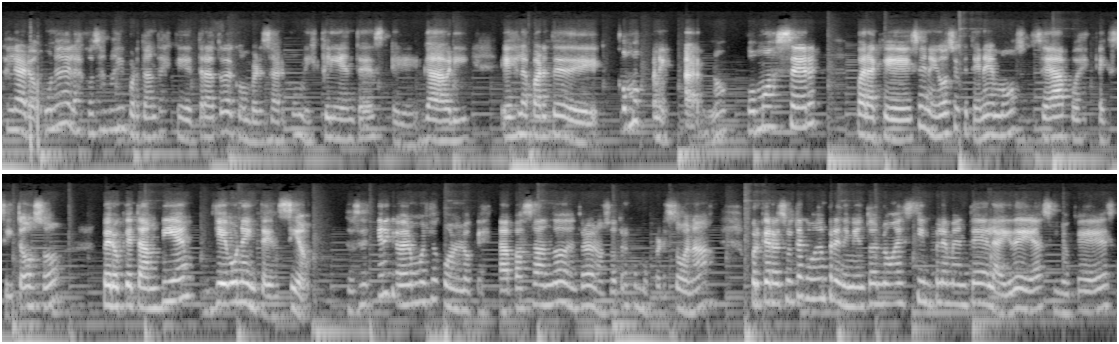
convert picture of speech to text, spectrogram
Claro, una de las cosas más importantes que trato de conversar con mis clientes, eh, Gabri, es la parte de cómo conectar, ¿no? Cómo hacer para que ese negocio que tenemos sea pues exitoso, pero que también lleve una intención. Entonces tiene que ver mucho con lo que está pasando dentro de nosotros como personas, porque resulta que un emprendimiento no es simplemente la idea, sino que es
